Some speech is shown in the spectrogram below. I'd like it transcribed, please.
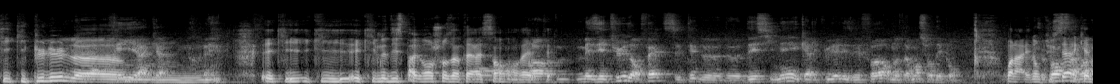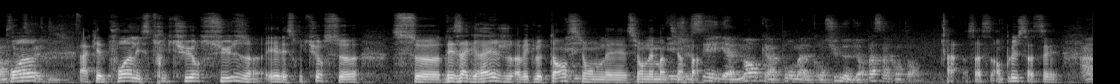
qui, qui pullulent euh, et, qui, qui, et qui ne disent pas grand-chose d'intéressant en réalité. mes études, en fait, c'était de, de dessiner et calculer les efforts, notamment sur des ponts. Voilà, et donc Je tu sais à quel, point, à quel point les structures s'usent et les structures se, se désagrègent avec le temps Et- si on ne les, si on ne les Et maintient je pas. sais également qu'un pont mal conçu ne dure pas 50 ans. Ah, ça, c'est- en plus, ça c'est Ah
